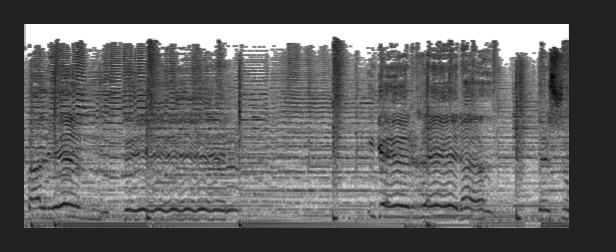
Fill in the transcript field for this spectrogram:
Valiente guerrera de su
